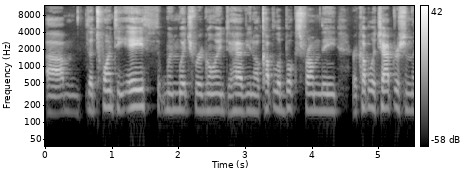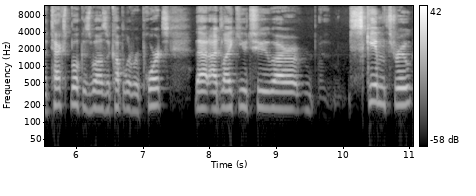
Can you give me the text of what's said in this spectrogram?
um, the 28th, in which we're going to have, you know, a couple of books from the, or a couple of chapters from the textbook, as well as a couple of reports that I'd like you to uh, skim through.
